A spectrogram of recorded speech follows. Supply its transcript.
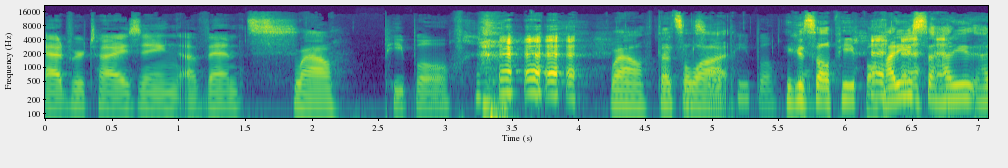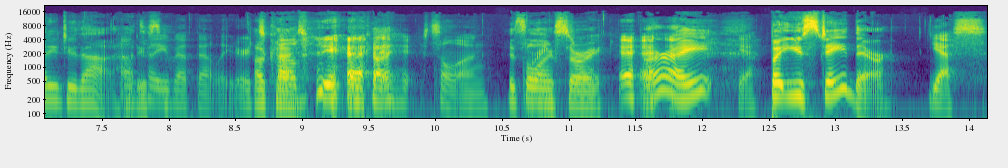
advertising, events, wow, people. wow, that's a lot. people, You can sell people. How do you how do you how do you do that? How I'll do you tell sell- you about that later. It's Okay. called yeah, Okay. it's a long It's a long boring story. All right. Yeah. But you stayed there. Yes.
